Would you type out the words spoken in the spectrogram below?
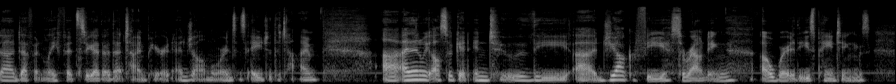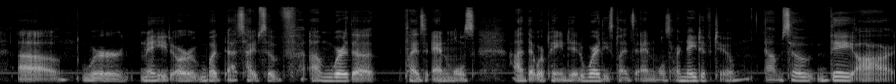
uh, definitely fits together that time period and John Laurens's age at the time. Uh, and then we also get into the uh, geography surrounding uh, where these paintings uh, were made or what types of um, where the plants and animals uh, that were painted, where these plants and animals are native to. Um, so they are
